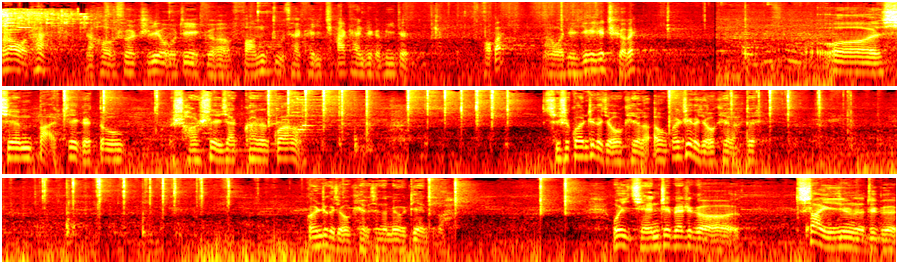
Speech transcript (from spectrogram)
不让我看，然后说只有这个房主才可以查看这个 meter。好吧，那我就一个一个扯呗。我先把这个都尝试一下，看看关了。其实关这个就 OK 了，哦，关这个就 OK 了，对，关这个就 OK 了。现在没有电，对吧？我以前这边这个上一任的这个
